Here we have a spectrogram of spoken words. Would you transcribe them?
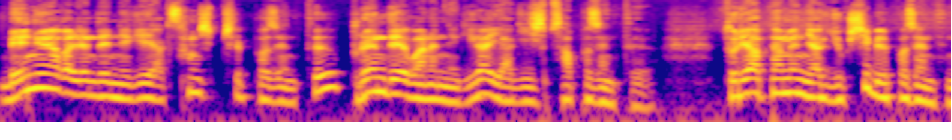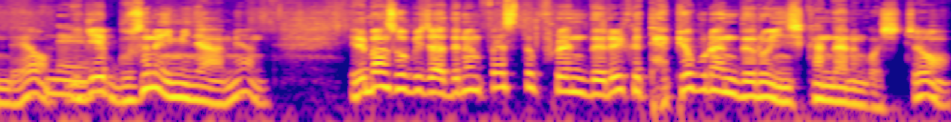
메뉴에 관련된 얘기 약 37%, 브랜드에 관한 얘기가 약 24%, 둘이 합하면 약 61%인데요. 네. 이게 무슨 의미냐 하면 일반 소비자들은 패스트 브랜드를 그 대표 브랜드로 인식한다는 것이죠.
